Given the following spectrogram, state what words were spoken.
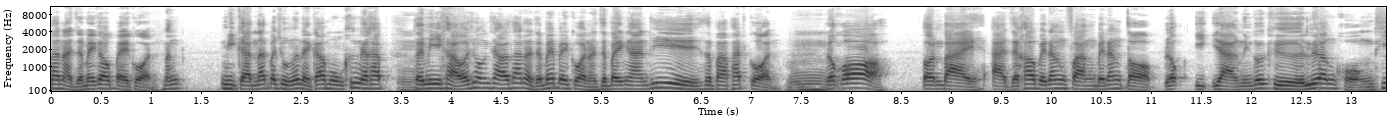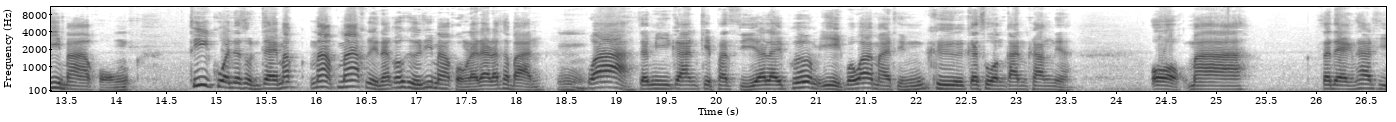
ท่านอาจจะไม่เข้าไปก่อนทั้ง มีการนัดประชุมตั้งแต่9โมงครึ่งนะครับ อืม แต่มีข่าวว่าช่วงเช้าท่านอาจจะไม่ไปก่อนอาจจะไปงานที่สภาพัฒน์ก่อน อืมแล้วก็ตอนบ่ายอาจจะเข้าไปนั่งฟังไปนั่งตอบ แล้วอีกอย่างหนึ่งก็คือเรื่องของที่มาของที่ควรจะสนใจมากมากมากเลยนะก็คือที่มาของรายได้รัฐบาล อืม ว่าจะมีการเก็บภาษีอะไรเพิ่มอีก เพราะว่าหมายถึงคือกระทรวงการคลังเนี่ย ออกมาแสดงท่าที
